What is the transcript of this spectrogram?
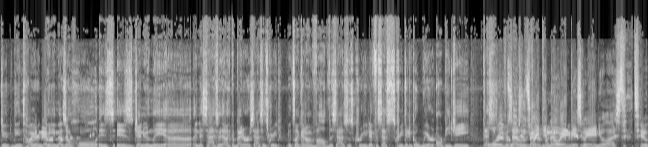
Dude, the entire game as a whole is is genuinely uh, an assassin, like a better Assassin's Creed. It's like an evolved Assassin's Creed. If Assassin's Creed didn't go weird RPG, Destiny or if Assassin's better Creed didn't go game. basically annualized too.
